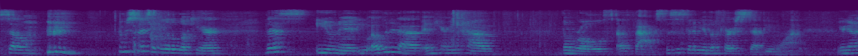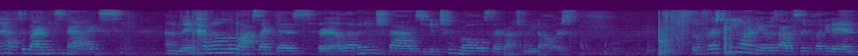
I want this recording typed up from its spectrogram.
So I'm just gonna take a little look here. This unit, you open it up and here you have the rolls of bags. This is gonna be the first step you want. You're gonna have to buy these bags. Um, they come in a little box like this. They're 11 inch bags. You get two rolls. They're about $20. So the first thing you want to do is obviously plug it in.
